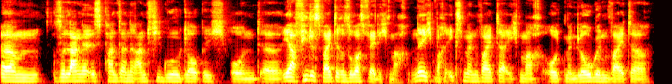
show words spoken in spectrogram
Ähm, solange ist Panther eine Randfigur, glaube ich. Und äh, ja, vieles weitere sowas werde ich machen. Ne? Ich mache X-Men weiter, ich mache Old Man Logan weiter,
